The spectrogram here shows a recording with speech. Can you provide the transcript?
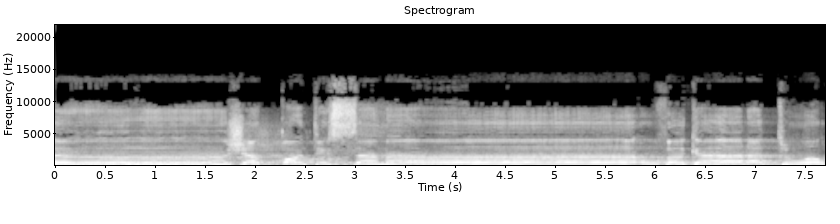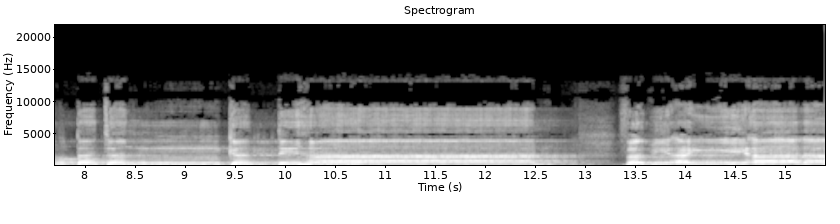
فإذا انشقت السماء فكانت وردة كالدهان فبأي آلاء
